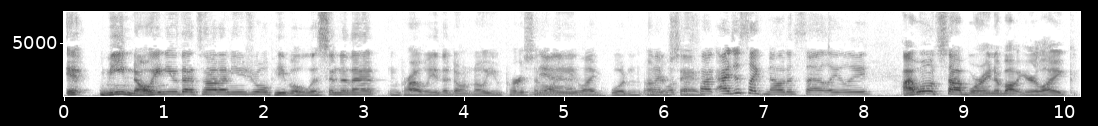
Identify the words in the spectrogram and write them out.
it. Me knowing you, that's not unusual. People listen to that and probably that don't know you personally, Yeah. like wouldn't Like, what the understand. fuck? I just like noticed that lately. I won't stop worrying about your like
